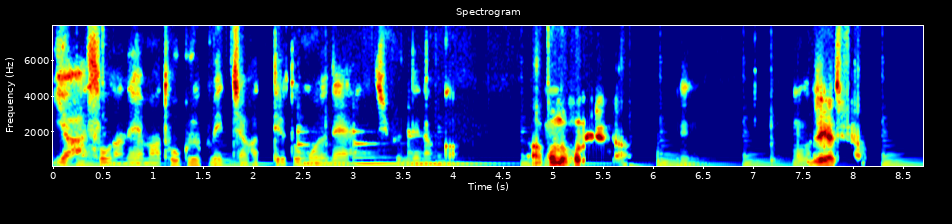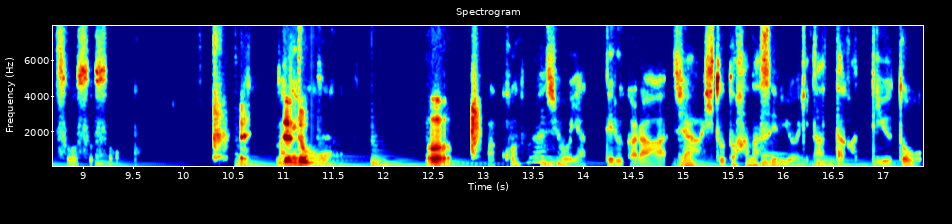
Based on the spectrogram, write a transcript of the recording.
いやー、そうだね。まあ、トーク力めっちゃ上がってると思うよね。自分でなんか。あ、今度褒めるんだ。うん。もう自画自そうそうそう。えまあ、じゃあどでも、賛。うん。まあ、このラジオやってるから、じゃあ人と話せるようになったかっていうと、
